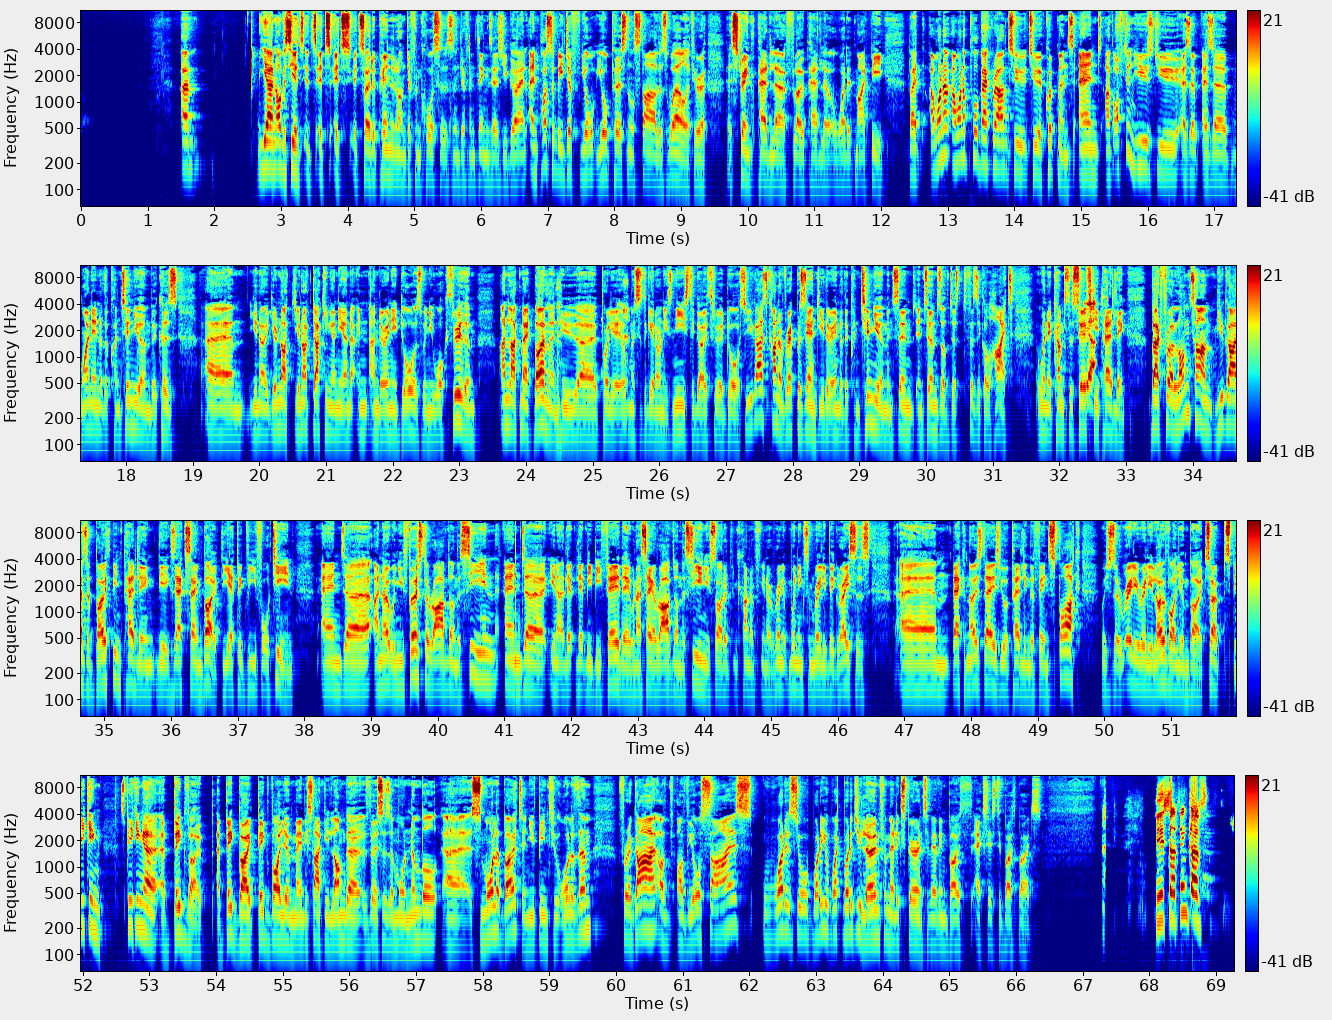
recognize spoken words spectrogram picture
Um, yeah, and obviously it's it's it's it's it's so dependent on different courses and different things as you go, and, and possibly diff- your your personal style as well. If you're a, a strength paddler, a flow paddler, or what it might be. But I want to I want to pull back around to to equipment, and I've often used you as a as a one end of the continuum because um, you know you're not you're not ducking any under, under any doors when you walk through them unlike Matt Bouman, who uh, probably almost has to get on his knees to go through a door. So you guys kind of represent either end of the continuum in terms in terms of just physical height when it comes to surf ski yeah. paddling. But for a long time, you guys have both been paddling the exact same boat, the Epic V14. And uh, I know when you first arrived on the scene, and uh, you know, let, let, me be fair there. When I say arrived on the scene, you started kind of you know winning some really big races. Um, back in those days, you were paddling the Fenn Spark, which is a really really low volume boat. So speaking Speaking a, a big boat, a big boat, big volume, maybe slightly longer versus a more nimble, uh, smaller boat, and you've been through all of them. For a guy of, of your size, what is your what are your what, what did you learn from that experience of having both access to both boats? Yes, I think I've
